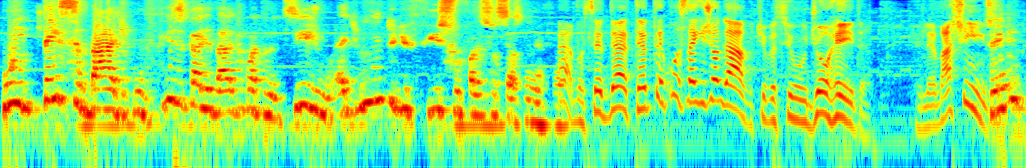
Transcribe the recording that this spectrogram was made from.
com intensidade, com fisicalidade, com atleticismo, é muito difícil fazer sucesso na NFL. É, você até, até consegue jogar, tipo assim, o Joe Hader. Ele é baixinho. Sim.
